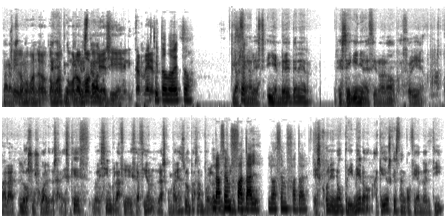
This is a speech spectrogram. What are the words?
para Sí, como cuando como, los móviles y el internet. Y todo esto. Y al final es, y en vez de tener ese guiño de decir, no, no, pues oye, para los usuarios, o sea, es que es lo de siempre, la fidelización, las compañías lo pasan por el Lo hacen fatal, lo hacen fatal. Es coño, no, primero, aquellos que están confiando en ti,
